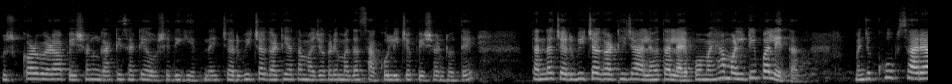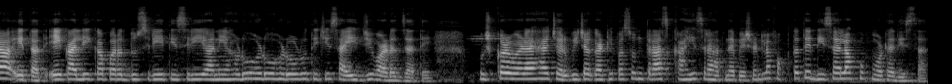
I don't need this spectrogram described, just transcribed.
पुष्कळ वेळा पेशंट गाठीसाठी औषधी घेत नाही. चरबीच्या गाठी आता माझ्याकडे मधा साकोलीचे पेशंट होते. त्यांना चरबीच्या गाठी ज्या आल्या होत्या लायपोमा ह्या मल्टिपल येतात. म्हणजे खूप साऱ्या येतात. एक आली का परत दुसरी तिसरी आणि हळूहळू हळूहळू तिची साईज जी वाढत जाते. पुष्कळ वेळा ह्या चरबीच्या गाठीपासून त्रास काहीच राहत नाही पेशंटला फक्त ते दिसायला खूप मोठ्या दिसतात.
